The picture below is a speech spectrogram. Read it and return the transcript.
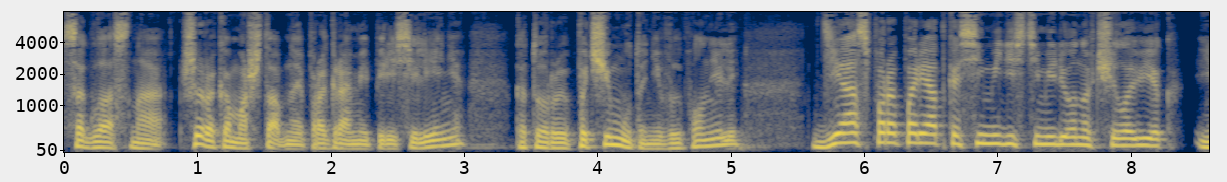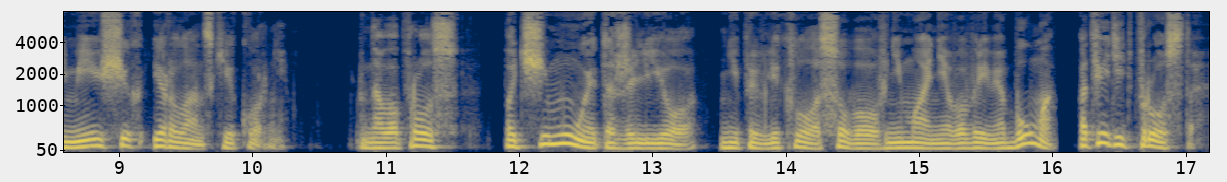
согласно широкомасштабной программе переселения, которую почему-то не выполнили, диаспора порядка 70 миллионов человек, имеющих ирландские корни. На вопрос почему это жилье не привлекло особого внимания во время бума, ответить просто.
